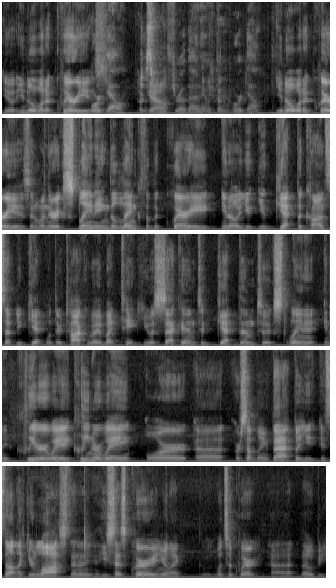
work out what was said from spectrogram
you know you know what a query is. Or gal. A just gal. want to throw that out yeah. there or gal. You know what a query is and when they're explaining the length of the query you know you, you get the concept you get what they're talking about. It might take you a second to get them to explain it in a clearer way a cleaner way or uh, or something like that but you it's not like you're lost and he says query and you're like what's a query? Uh, that, that would be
